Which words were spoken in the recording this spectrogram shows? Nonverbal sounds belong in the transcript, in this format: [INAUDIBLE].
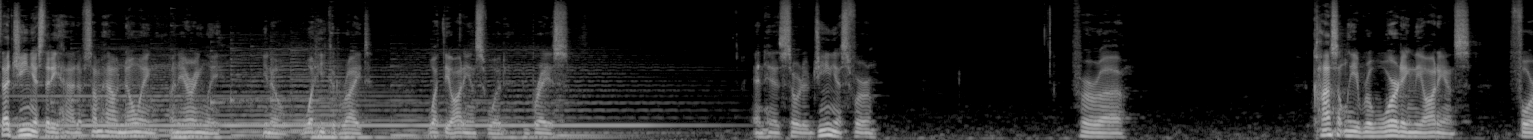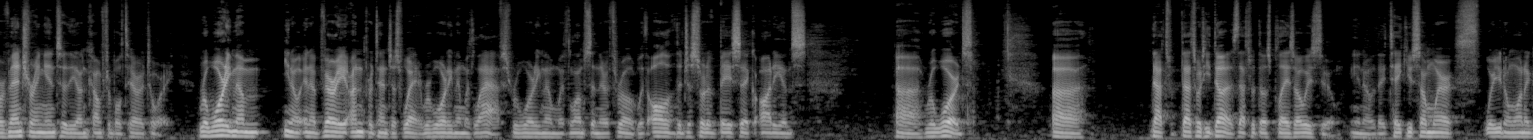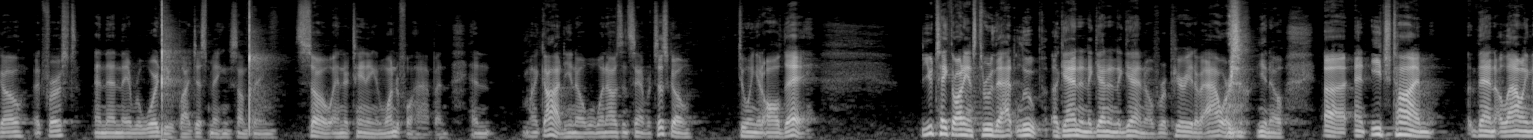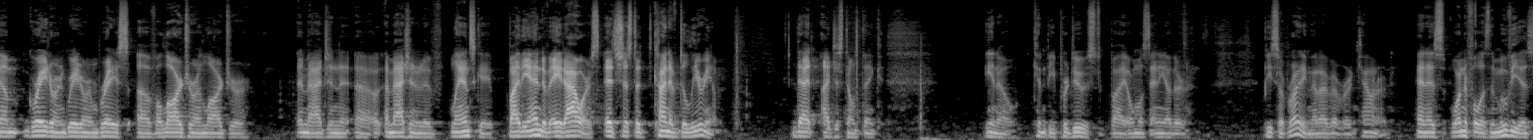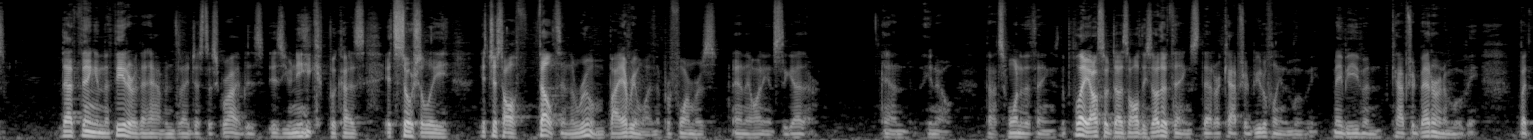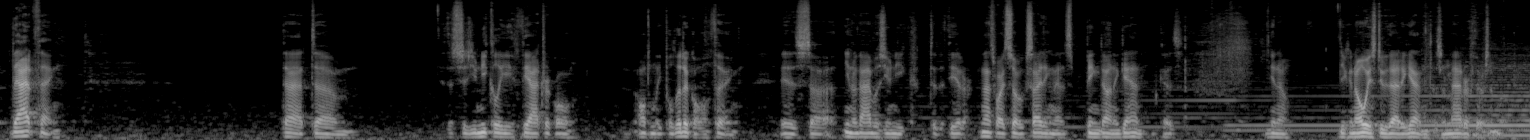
that genius that he had of somehow knowing unerringly, you know, what he could write, what the audience would embrace, and his sort of genius for for uh, constantly rewarding the audience for venturing into the uncomfortable territory, rewarding them, you know, in a very unpretentious way, rewarding them with laughs, rewarding them with lumps in their throat, with all of the just sort of basic audience uh, rewards. Uh, that's that's what he does. That's what those plays always do. You know, they take you somewhere where you don't want to go at first, and then they reward you by just making something so entertaining and wonderful happen. And my God, you know, when I was in San Francisco, doing it all day, you take the audience through that loop again and again and again over a period of [LAUGHS] hours, you know, uh, and each time then allowing them greater and greater embrace of a larger and larger imagine, uh, imaginative landscape. By the end of eight hours, it's just a kind of delirium that I just don't think, you know, can be produced by almost any other piece of writing that I've ever encountered. And as wonderful as the movie is, that thing in the theater that happens that I just described is is unique [LAUGHS] because it's socially it's just all felt in the room by everyone, the performers and the audience together. And, you know, that's one of the things. The play also does all these other things that are captured beautifully in the movie, maybe even captured better in a movie. But that thing, that um, this is uniquely theatrical, ultimately political thing, is uh, you know that was unique to the theater, and that's why it's so exciting that it's being done again because you know you can always do that again. It doesn't matter if there's a movie.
